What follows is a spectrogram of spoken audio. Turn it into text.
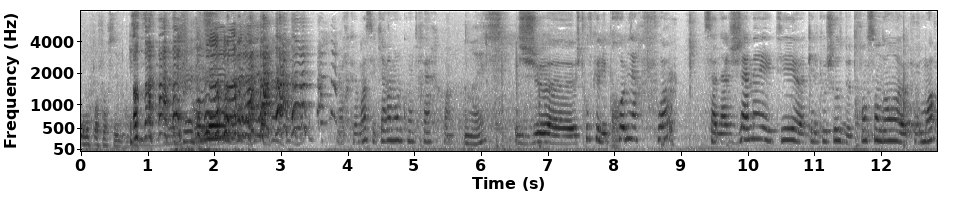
Oh, pas forcément. Que moi, c'est carrément le contraire, quoi. Ouais. Je, euh, je trouve que les premières fois, ça n'a jamais été euh, quelque chose de transcendant euh, pour moi.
